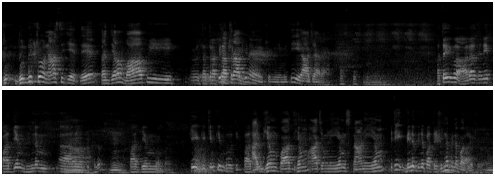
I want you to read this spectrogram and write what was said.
दु दुर्भिक्षो नास्ति चेत् तज्जलं वापि तत्रापि तत्रापि न इति आचारः अत एव आराधने पाद्यं भिन्नं खलु। पाद्यं कि- कि- भवति अर्घ्यं पाद्यम् आचमनीयं स्नानीयं इति भिन्नभिन्नपात्रेषु भिन्नभिन्नपात्रेषु हम्म।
